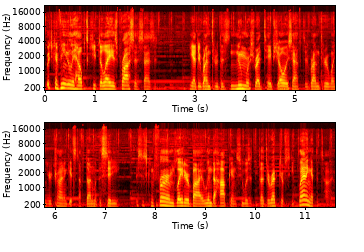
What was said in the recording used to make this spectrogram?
which conveniently helped keep delay his process as he had to run through this numerous red tapes you always have to run through when you're trying to get stuff done with the city this is confirmed later by Linda Hopkins, who was the director of city planning at the time,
